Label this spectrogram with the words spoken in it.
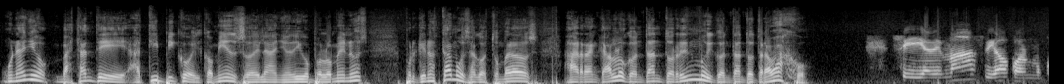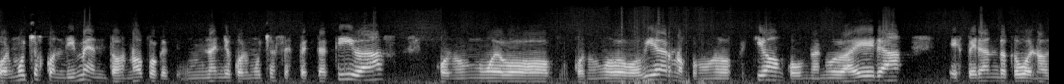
un año bastante atípico, el comienzo del año, digo por lo menos, porque no estamos acostumbrados a arrancarlo con tanto ritmo y con tanto trabajo. Sí, además, digamos, con, muchos condimentos, ¿no? Porque un año con muchas expectativas, con un nuevo, con un nuevo gobierno, con una nueva gestión, con una nueva era, esperando que, bueno,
